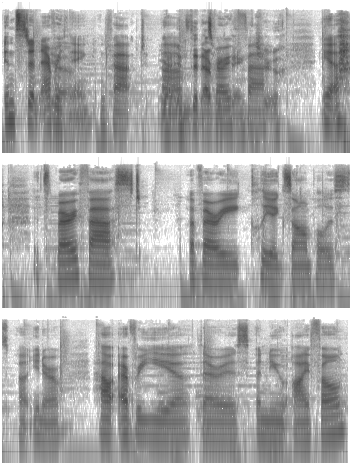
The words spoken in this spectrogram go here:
instant everything, in fact. yeah Um, instant everything fa- true Yeah, it's very fast. A very clear example is, uh, you know, how every year there is a new iPhone.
